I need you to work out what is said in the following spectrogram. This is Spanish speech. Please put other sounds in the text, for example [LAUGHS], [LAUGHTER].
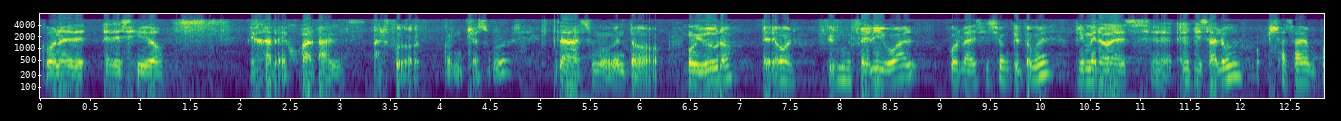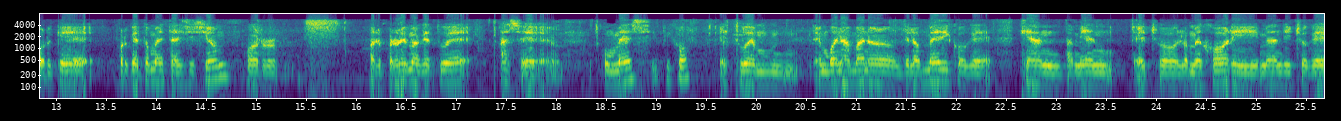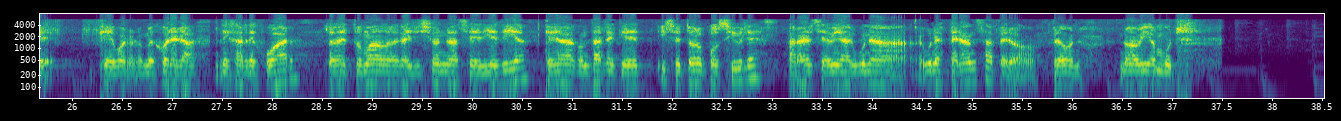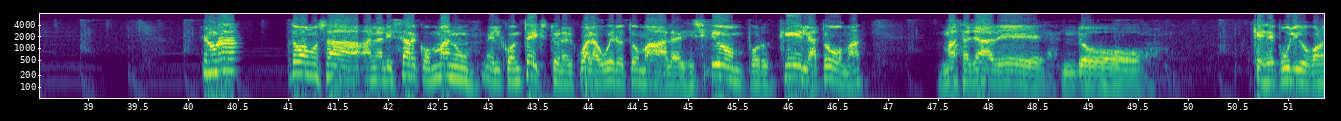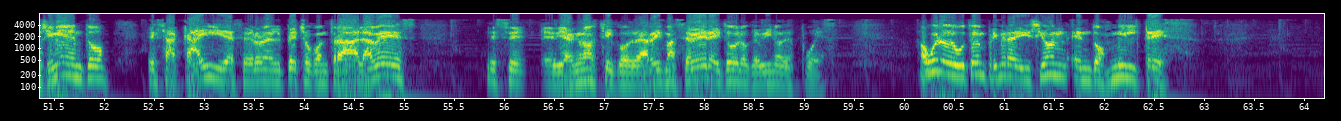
con él he decidido dejar de jugar al, fútbol con Nada, es un momento muy duro, pero bueno, estoy muy feliz igual por la decisión que tomé. Primero es, eh, es mi salud, ya saben por qué, por qué tomé esta decisión, por, por el problema que tuve hace un mes y pico. Estuve en, en buenas manos de los médicos que, que han también hecho lo mejor y me han dicho que que bueno, lo mejor era dejar de jugar. Yo he tomado la decisión hace 10 días. Quería contarle que hice todo lo posible para ver si había alguna, alguna esperanza, pero, pero bueno, no había mucha. En un rato vamos a analizar con Manu el contexto en el cual Agüero toma la decisión, por qué la toma, más allá de lo que es de público conocimiento, esa caída, ese dolor en el pecho contra la vez, ese eh, diagnóstico de arritma severa y todo lo que vino después. Agüero debutó en primera división en 2003.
